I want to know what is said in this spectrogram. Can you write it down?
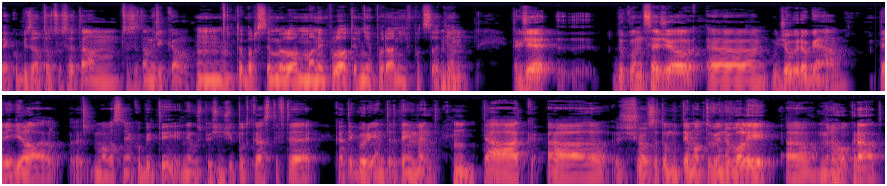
jakoby za to, co se tam, co se tam říkalo. Mm, to prostě bylo manipulativně podaný v podstatě. Mm. Takže eh, dokonce, že jo, uh, u Joey Rogana, který dělá, eh, má vlastně jakoby ty nejúspěšnější podcasty v té kategorii entertainment, hmm. tak uh, že se tomu tématu věnovali uh, mnohokrát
